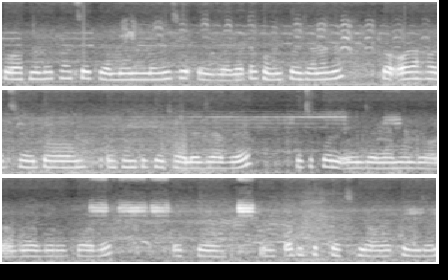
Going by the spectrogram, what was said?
তো আপনাদের কাছে কেমন লেগেছে এই জায়গাটা কমেন্ট করে জানাবেন। তো ওরা হচ্ছে তো এখান থেকে চলে যাবে। কিছুক্ষণ এই জায়গার মধ্যে ওরা ঘোরাঘুরি করবে। একটু ফটোশ্যুট করছিল ওরা তিনজন।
